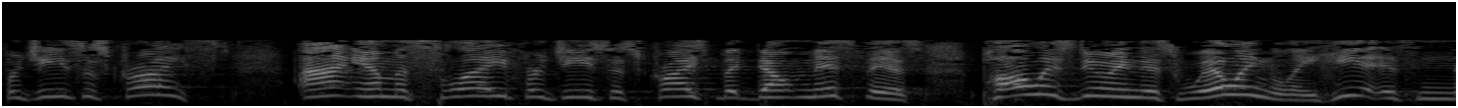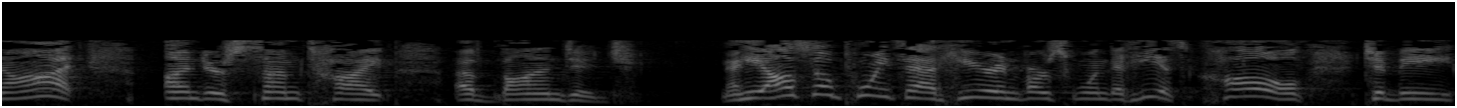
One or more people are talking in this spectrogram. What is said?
for Jesus Christ. I am a slave for Jesus Christ, but don't miss this. Paul is doing this willingly. He is not under some type of bondage. Now, he also points out here in verse 1 that he is called to be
